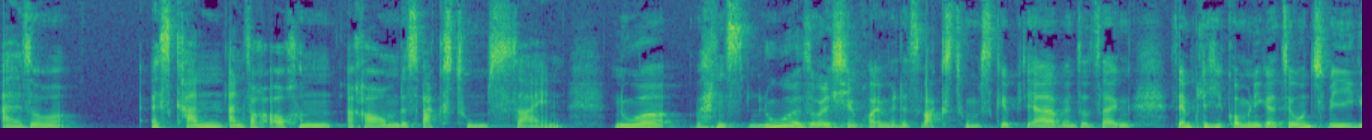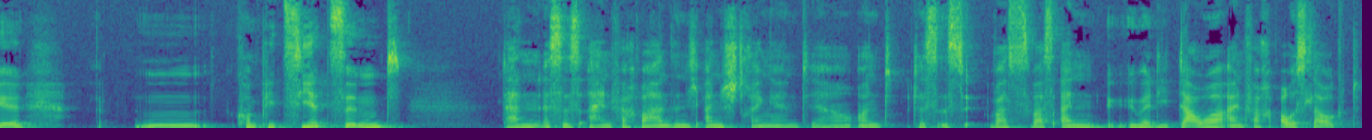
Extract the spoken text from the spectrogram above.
Also es kann einfach auch ein Raum des Wachstums sein. Nur wenn es nur solche Räume des Wachstums gibt, ja, wenn sozusagen sämtliche Kommunikationswege äh, kompliziert sind, dann ist es einfach wahnsinnig anstrengend, ja. Und das ist was, was einen über die Dauer einfach auslaugt.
